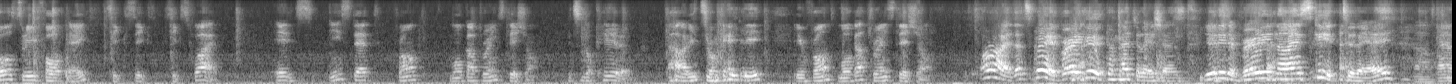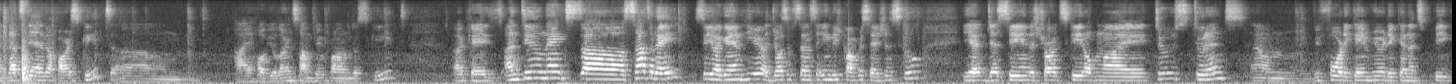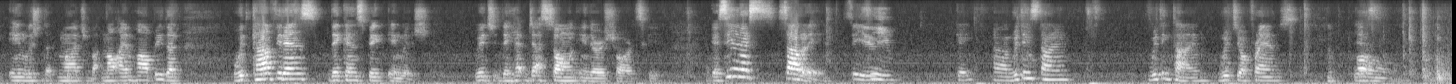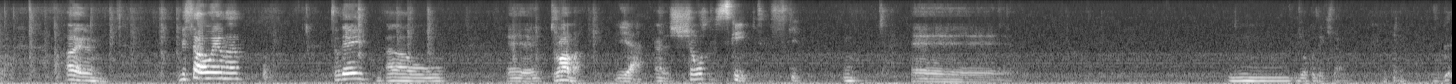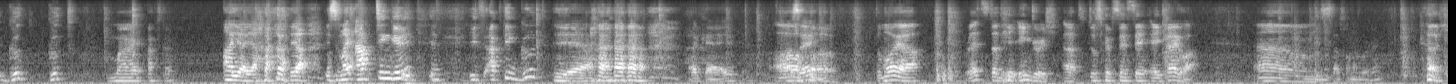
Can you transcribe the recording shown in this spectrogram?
6665. It's instead front Moka train station. It's located. Uh, it's located in front Moka train station. All right, that's great. Very good. Congratulations. You did a very nice skit today. Uh, And that's the end of our skit. Um, I hope you learned something from the skit. Okay, until next uh, Saturday, see you again here at Joseph Sensei English Conversation School. You have just seeing the short skit of my two students. Um, before they came here, they cannot speak English that much, but now I'm happy that with confidence they can speak English, which they have just shown in their short skit. Okay, see you next Saturday. See you. See you. Okay, uh, greetings time. Greeting time. Greet your friends. Yes. Oh. Um, Mr. Oyama, today, uh, uh, drama, Yeah. uh, short Skit. skit. Mm. Uh, うーんよくできた。good, good, my actor. Ah, yeah, yeah, yeah. Is my acting good? It's acting good. Yeah. okay. Oh, Say? Tomoya, let's study English at Joseph Sensei Eikaiwa. Um, What's that phone number?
